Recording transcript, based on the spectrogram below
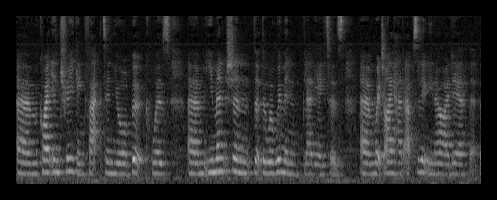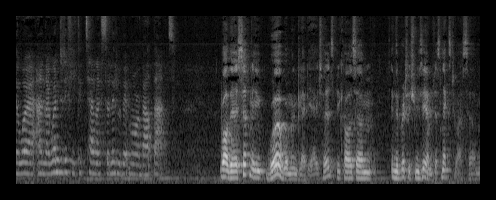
um, quite intriguing fact in your book was um, you mentioned that there were women gladiators um, which I had absolutely no idea that there were, and I wondered if you could tell us a little bit more about that. Well, there certainly were women gladiators because um, in the British Museum just next to us, um,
